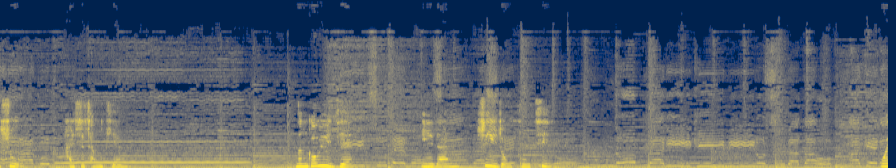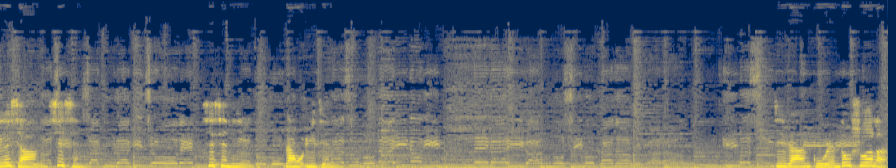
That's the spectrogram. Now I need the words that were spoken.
树，还是长田，能够遇见，已然是一种福气。我也想谢谢你，谢谢你让我遇见你。既然古人都说了，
